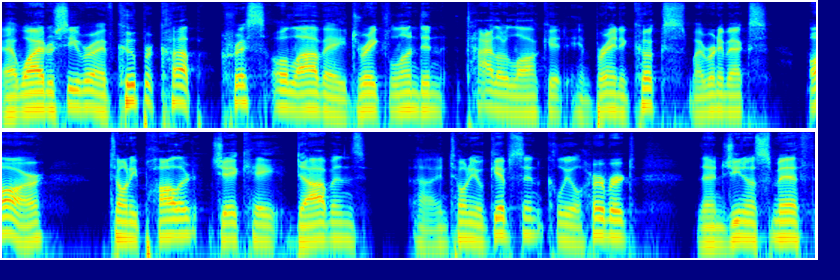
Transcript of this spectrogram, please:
At wide receiver, I have Cooper Kupp, Chris Olave, Drake London, Tyler Lockett, and Brandin Cooks. My running backs are Tony Pollard, J.K. Dobbins, uh, Antonio Gibson, Khalil Herbert. Then Geno Smith,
